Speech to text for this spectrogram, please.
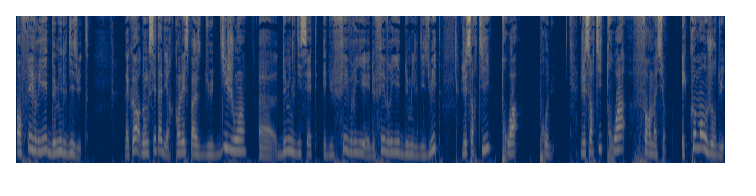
en février 2018. D'accord? Donc c'est-à-dire qu'en l'espace du 10 juin 2017 euh, et du février et de février 2018, j'ai sorti trois produits. J'ai sorti trois formations. Et comment aujourd'hui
